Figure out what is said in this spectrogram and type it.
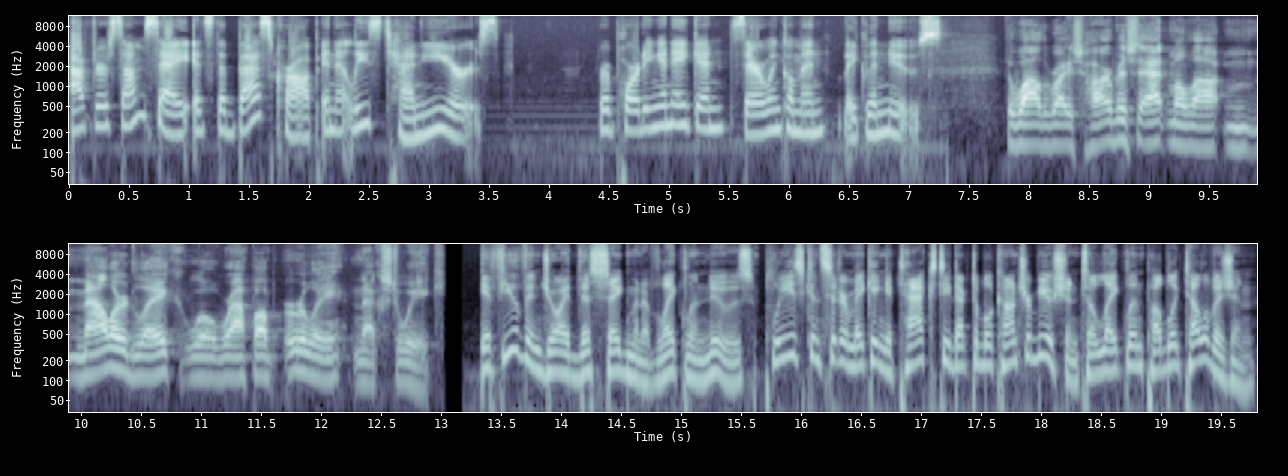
after some say it's the best crop in at least 10 years. Reporting in Aitkin, Sarah Winkleman, Lakeland News. The wild rice harvest at Mallard Lake will wrap up early next week. If you've enjoyed this segment of Lakeland News, please consider making a tax-deductible contribution to Lakeland Public Television.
